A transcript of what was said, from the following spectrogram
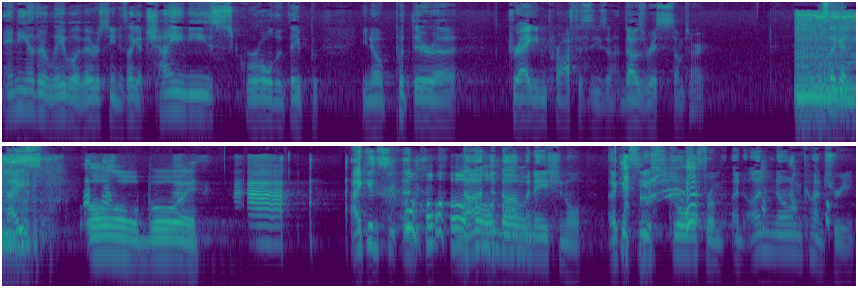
any other label I've ever seen. It's like a Chinese scroll that they, you know, put their uh, dragon prophecies on. That was racist. I'm sorry. It's like a nice. Oh boy. I could see a non-denominational. I could see a scroll from an unknown country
